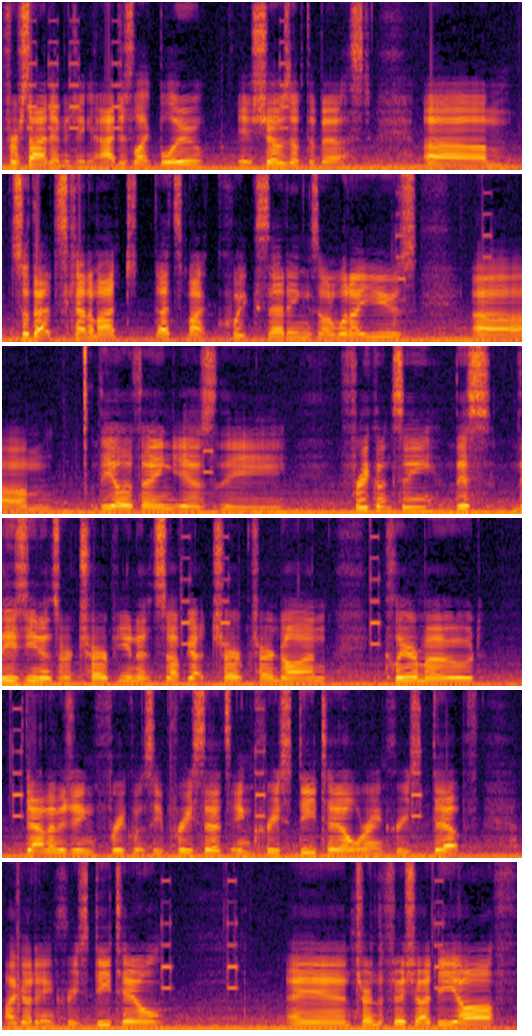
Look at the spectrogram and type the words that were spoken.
for side imaging. I just like blue. It shows up the best. Um, so that's kind of my that's my quick settings on what I use. Um, the other thing is the frequency. This these units are chirp units, so I've got chirp turned on, clear mode, down imaging frequency presets, increase detail or increase depth. I go to increase detail and turn the fish ID off.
